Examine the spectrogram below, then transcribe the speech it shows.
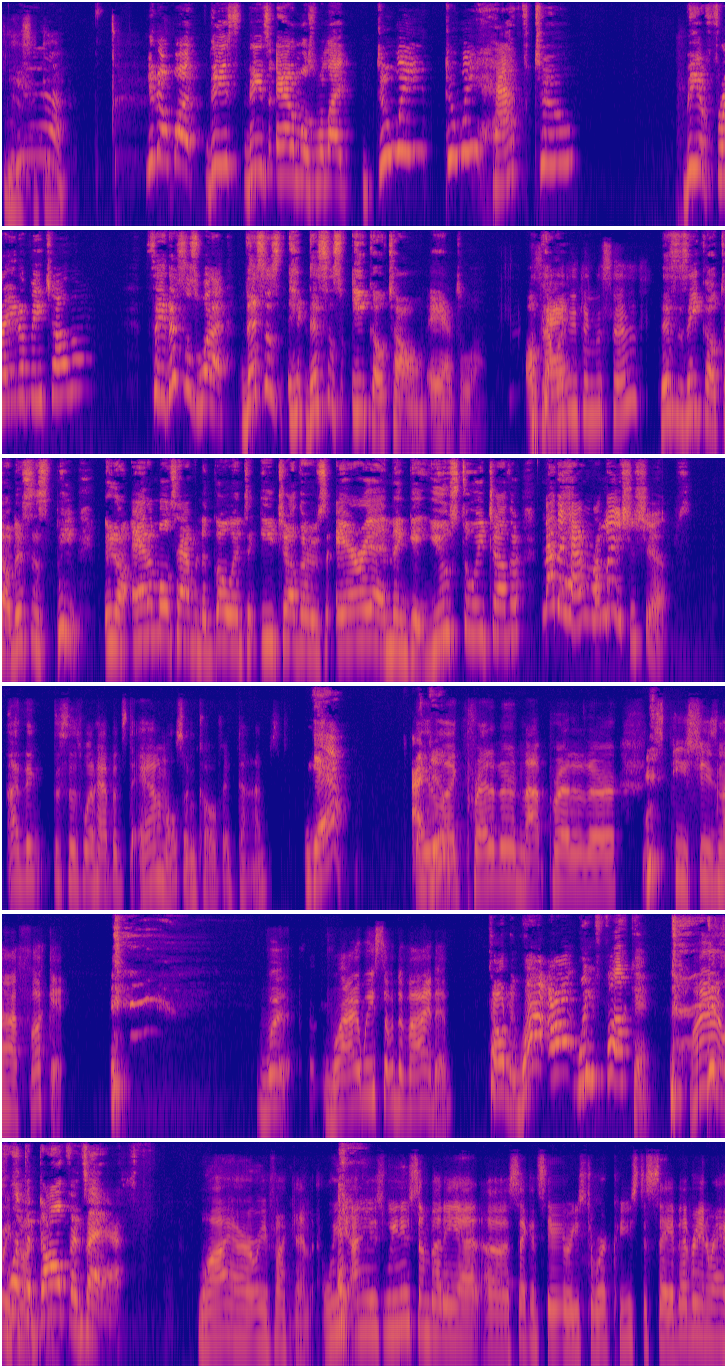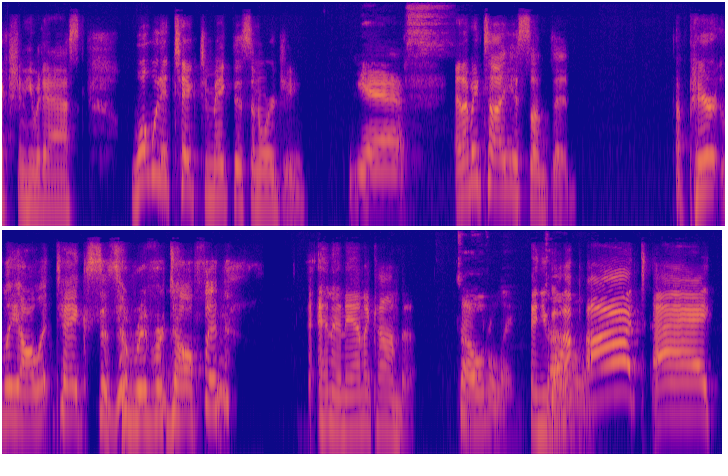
Yes, it did. You know what? These these animals were like, do we do we have to be afraid of each other? See, this is what I this is this is ecotone, Angela. Is that Okay. what you think this is? This is ecotone. This is pe- you know animals having to go into each other's area and then get used to each other. Now they have relationships. I think this is what happens to animals in COVID times. Yeah, I do. like predator, not predator, species, not fuck it. what? Why are we so divided? totally. Why aren't we fucking? Why aren't we what fucking? the dolphins asked. Why aren't we fucking? We I used, we knew somebody at uh, Second City where we used to work who used to say of every interaction he would ask, "What would it take to make this an orgy?" Yes. And let me tell you something. Apparently, all it takes is a river dolphin and an anaconda, Totally. and you got a party.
